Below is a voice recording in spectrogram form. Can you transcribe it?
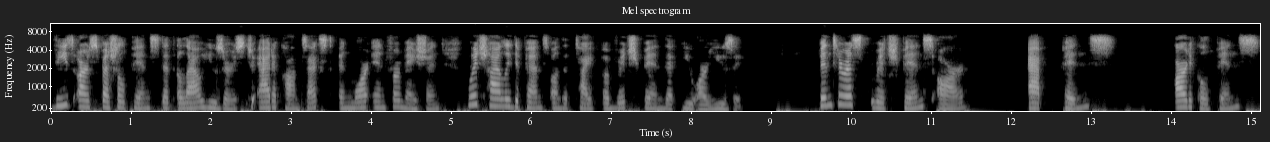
These are special pins that allow users to add a context and more information which highly depends on the type of rich pin that you are using. Pinterest rich pins are app pins, article pins,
